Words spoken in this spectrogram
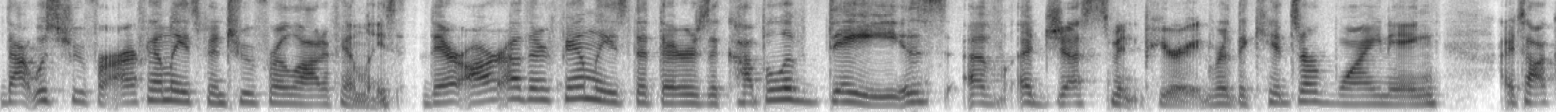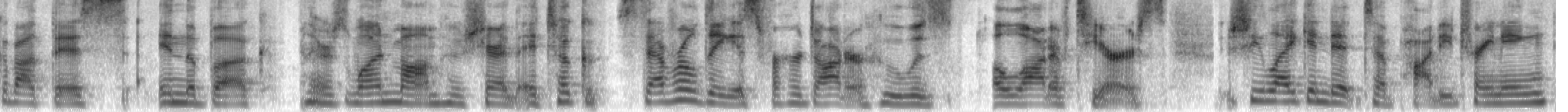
that was true for our family. It's been true for a lot of families. There are other families that there's a couple of days of adjustment period where the kids are whining. I talk about this in the book. There's one mom who shared that it took several days for her daughter who was a lot of tears. She likened it to potty training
